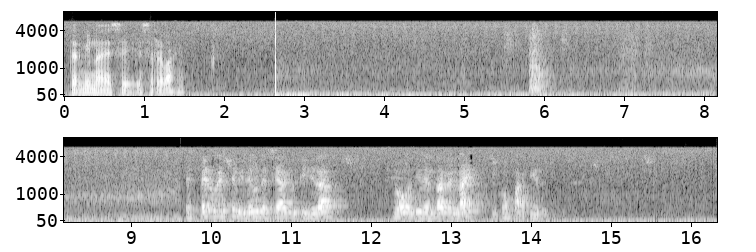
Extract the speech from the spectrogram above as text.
termina ese, ese rebaje. Espero este video les sea de utilidad. No olviden darle like y compartir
